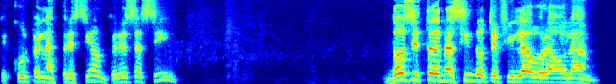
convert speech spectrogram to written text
Disculpen la expresión, pero es así. Dos están haciendo tefilá Olam.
